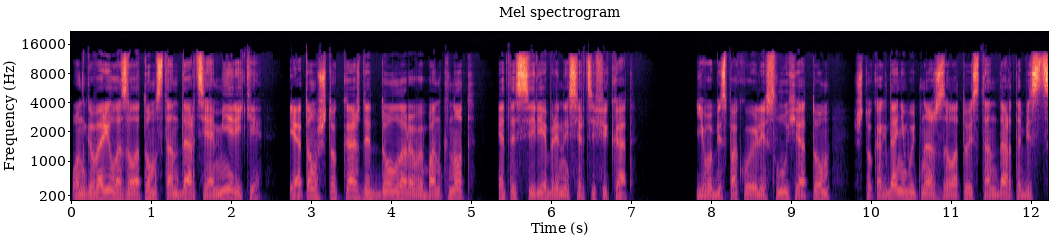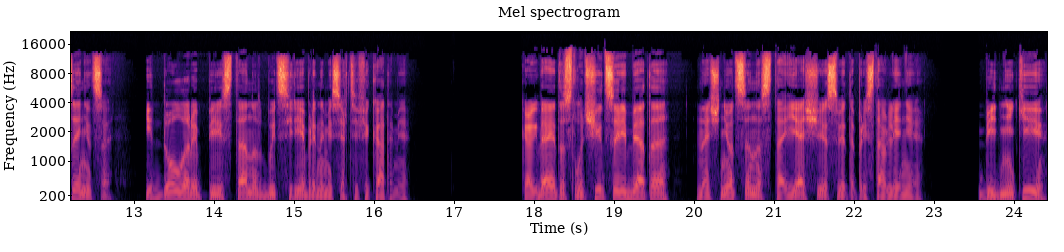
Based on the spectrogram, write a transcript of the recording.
Он говорил о золотом стандарте Америки и о том, что каждый долларовый банкнот — это серебряный сертификат. Его беспокоили слухи о том, что когда-нибудь наш золотой стандарт обесценится, и доллары перестанут быть серебряными сертификатами. Когда это случится, ребята, начнется настоящее светопреставление. Бедняки,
